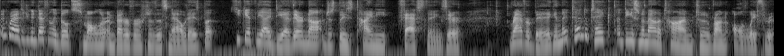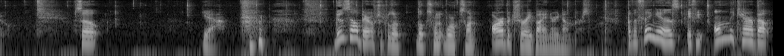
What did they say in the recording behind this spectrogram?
And granted, you can definitely build smaller and better versions of this nowadays, but you get the idea. They're not just these tiny, fast things. They're rather big, and they tend to take a decent amount of time to run all the way through. So, yeah. this is how barrel shifter lo looks when it works on arbitrary binary numbers. But the thing is, if you only care about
